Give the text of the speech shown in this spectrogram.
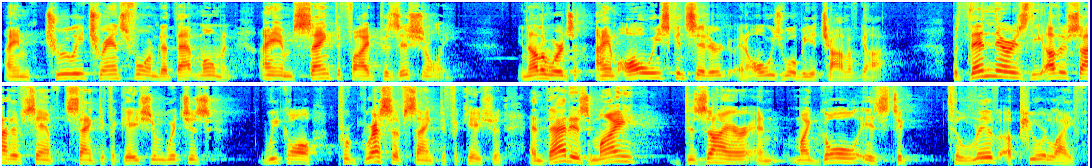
I am truly transformed at that moment. I am sanctified positionally. In other words, I am always considered and always will be a child of God. But then there is the other side of sanctification, which is we call progressive sanctification. And that is my desire and my goal is to, to live a pure life,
